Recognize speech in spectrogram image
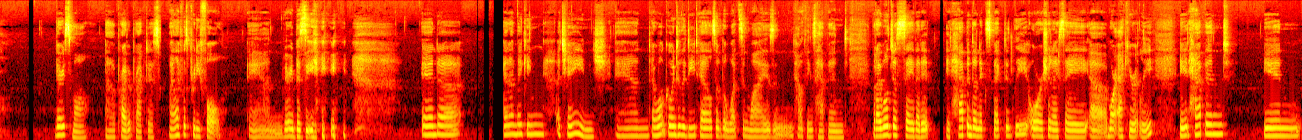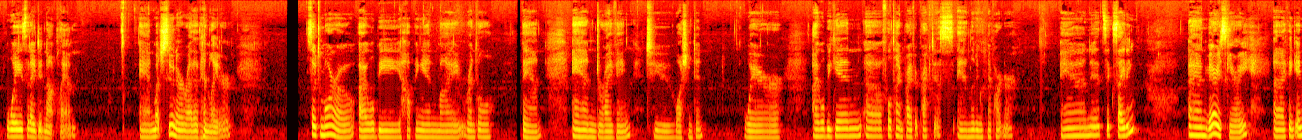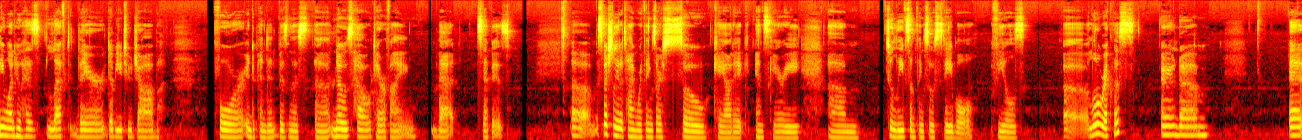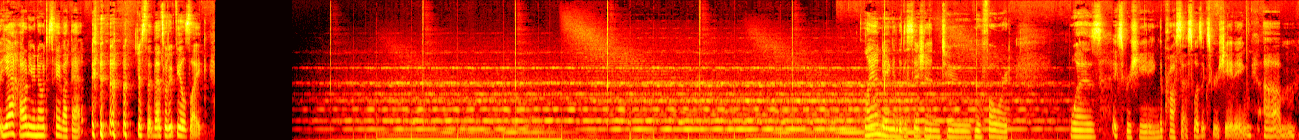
very small uh, private practice. My life was pretty full and very busy. and, uh, and I'm making a change. And I won't go into the details of the what's and whys and how things happened but I will just say that it it happened unexpectedly, or should I say uh, more accurately, it happened in ways that I did not plan, and much sooner rather than later. So tomorrow I will be hopping in my rental van and driving to Washington, where I will begin a full time private practice and living with my partner and it's exciting and very scary. Uh, I think anyone who has left their W 2 job for independent business uh, knows how terrifying that step is. Um, especially at a time where things are so chaotic and scary. Um, to leave something so stable feels uh, a little reckless and um, uh, yeah, I don't even know what to say about that. Just that that's what it feels like. Landing and the decision to move forward was excruciating. The process was excruciating. Um,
